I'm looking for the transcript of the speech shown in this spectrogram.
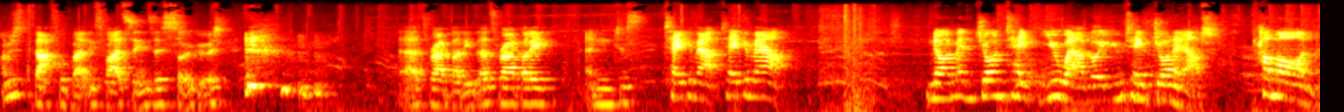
I'm just baffled by these fight scenes, they're so good. That's right, buddy, that's right, buddy. And just take him out, take him out. No, I meant John take you out, not you take John out. Come on.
